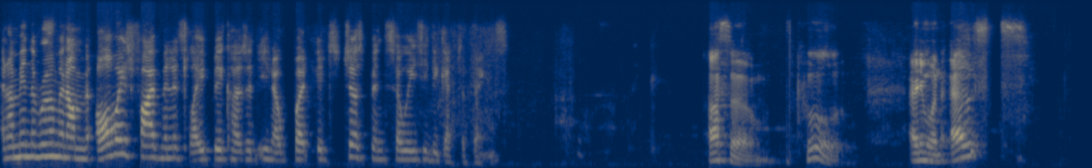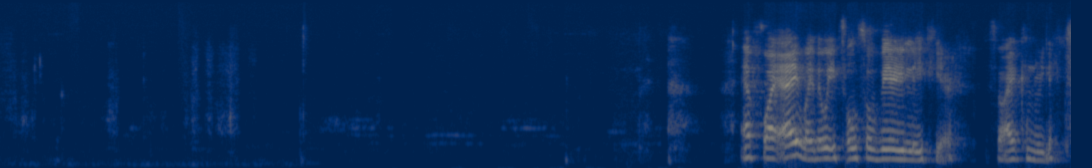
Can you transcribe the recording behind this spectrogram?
and I'm in the room and I'm always five minutes late because it, you know, but it's just been so easy to get to things. Awesome. Cool. Anyone else? FYI, by the way, it's also very late here, so I can relate.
